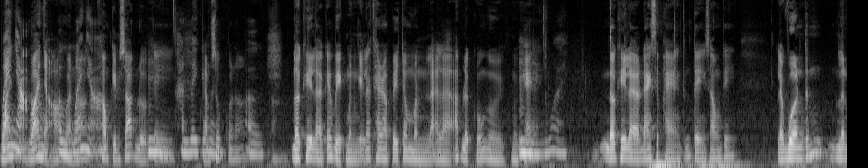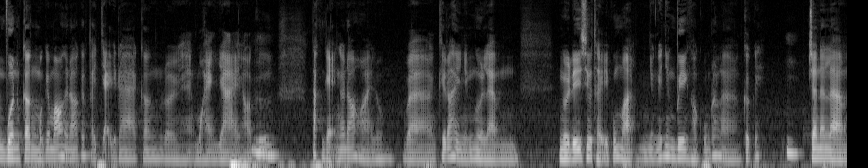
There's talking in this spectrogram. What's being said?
quá, nhỏ. quá nhỏ Ừ, và quá nó nhỏ. không kiểm soát được ừ, cái hành vi của cảm mình. xúc của nó. Ừ, đôi khi là cái việc mình nghĩ là therapy cho mình lại là áp lực của người người ừ khác. đúng rồi. Đôi khi là đang xếp hàng tính tiền xong cái lại quên tính lên quên cân một cái món gì đó cái phải chạy ra cân rồi hàng một hàng dài họ cứ Ừ. tắc nghẽn ở đó hoài luôn và khi đó thì những người làm người đi siêu thị cũng mệt những cái nhân viên họ cũng rất là cực ấy ừ. cho nên là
